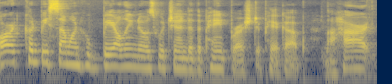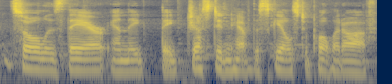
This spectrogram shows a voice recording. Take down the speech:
Or it could be someone who barely knows which end of the paintbrush to pick up. The heart soul is there and they, they just didn't have the skills to pull it off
